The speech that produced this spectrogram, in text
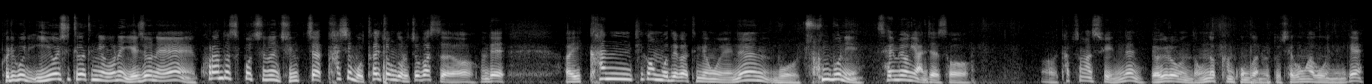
그리고 2열 시트 같은 경우는 예전에 코란도 스포츠는 진짜 타지 못할 정도로 좁았어요. 근데 아, 이 칸 픽업 모델 같은 경우에는 뭐 충분히 3명이 앉아서 어, 탑승할 수 있는 여유로운 넉넉한 공간을 또 제공하고 있는 게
